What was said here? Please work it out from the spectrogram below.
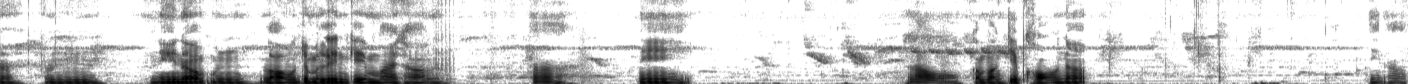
่ามันนี้นะครับมันเราจะมาเล่นเกม Minecraft กันอ่า นี่ เรากำลังเก็บของนะนี่นะครับ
